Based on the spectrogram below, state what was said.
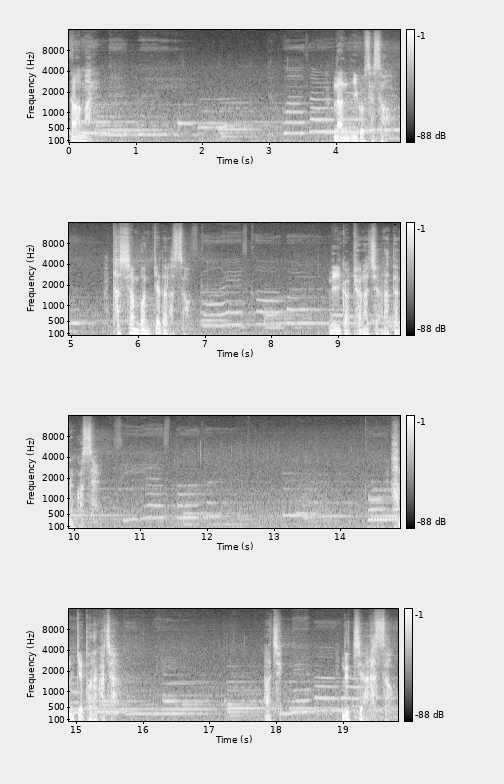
아만, 난 이곳에서 다시 한번 깨달았어. 네가 변하지 않았다는 것을. 함께 돌아가자. 아직 늦지 않았어.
